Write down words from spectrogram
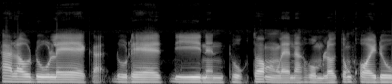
ถ้าเราดูแลก็ดูแลดีนั่นถูกต้องแล้วนะครับ ผมเราต้องคอยดู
